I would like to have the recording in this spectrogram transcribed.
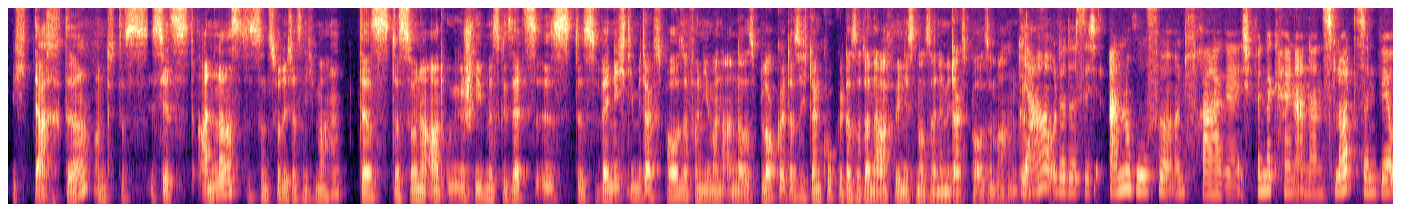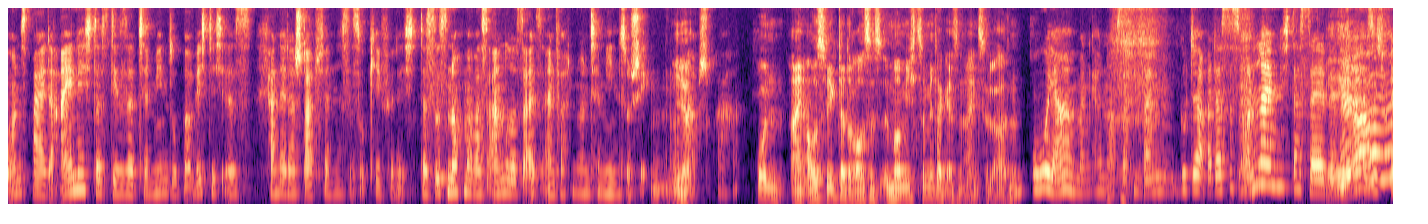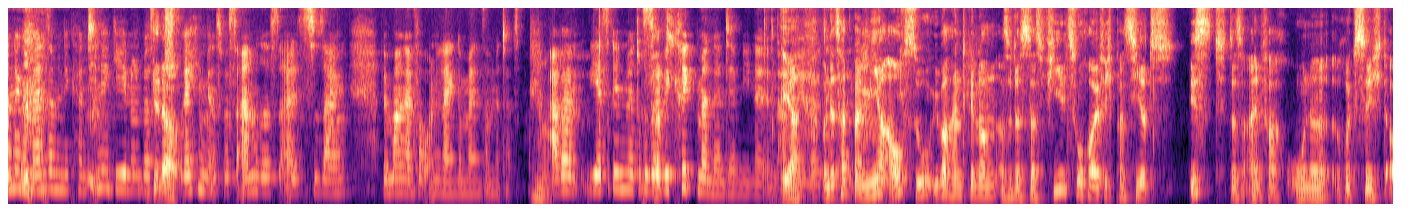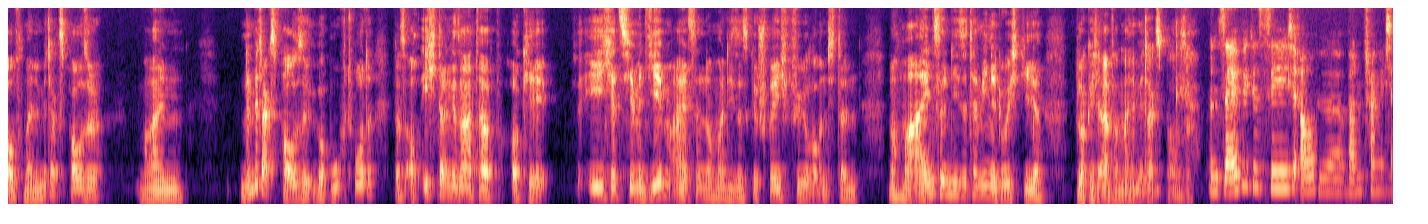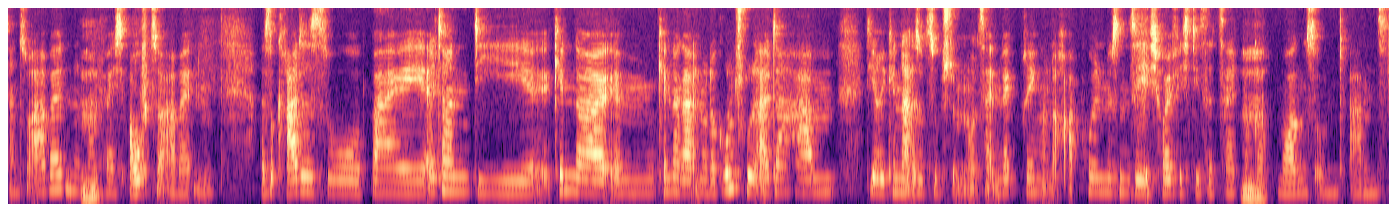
ich dachte, und das ist jetzt anders, das, sonst würde ich das nicht machen, dass das so eine Art ungeschriebenes Gesetz ist, dass wenn ich die Mittagspause von jemand anderes blocke, dass ich dann gucke, dass er danach wenigstens noch seine Mittagspause machen kann. Ja, oder dass ich anrufe und frage. Ich finde keinen anderen Slot. Sind wir uns beide einig, dass dieser Termin super wichtig ist? Kann der da stattfinden? Ist das okay für dich? Das ist nochmal was anderes, als einfach nur einen Termin zu schicken ohne ja. Absprache. Und ein Ausweg daraus ist immer, mich zum Mittagessen einzuladen. Oh ja, man kann auch Sachen beim. Gut, aber das ist online nicht dasselbe. Ne? Ja. Also ich finde, gemeinsam in die Kantine gehen und was Genau. besprechen ist was anderes, als zu sagen, wir machen einfach online gemeinsam Mittagspause. Ja. Aber jetzt reden wir drüber, hat- wie kriegt man denn Termine in Ja, Leute? und das hat bei kennen? mir auch so überhand genommen, also dass das viel zu häufig passiert ist, dass einfach ohne Rücksicht auf meine Mittagspause mein eine Mittagspause überbucht wurde, dass auch ich dann gesagt habe, okay, ehe ich jetzt hier mit jedem Einzelnen nochmal dieses Gespräch führe und dann nochmal einzeln diese Termine durchgehe, blocke ich einfach meine Mittagspause. Und selbiges sehe ich auch für wann fange ich an zu arbeiten und Mhm. wann höre ich auf zu arbeiten. Also gerade so bei Eltern, die Kinder im Kindergarten oder Grundschulalter haben, die ihre Kinder also zu bestimmten Uhrzeiten wegbringen und auch abholen müssen, sehe ich häufig diese Zeitblöcke morgens und abends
